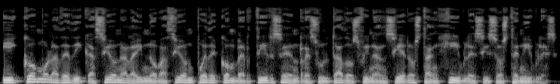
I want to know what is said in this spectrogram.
y cómo la dedicación a la innovación puede convertirse en resultados financieros tangibles y sostenibles.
